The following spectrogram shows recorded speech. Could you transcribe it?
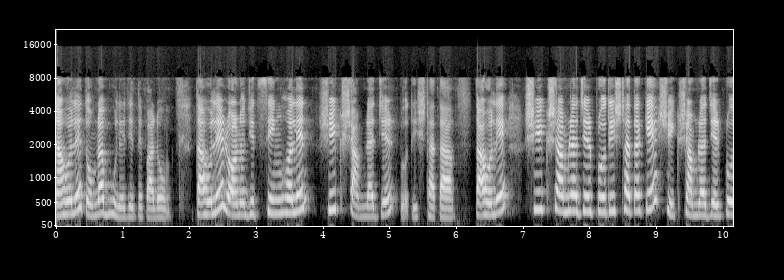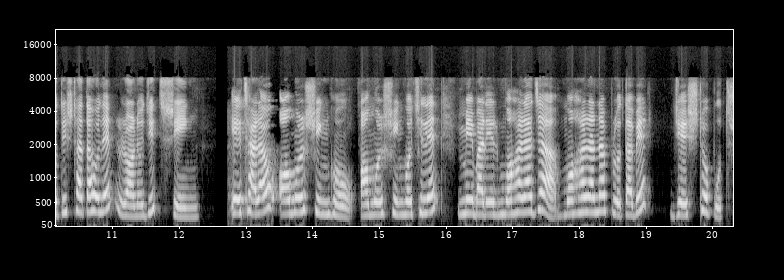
না হলে তোমরা ভুলে যেতে পারো। তাহলে রণজিৎ সিং হলেন শিখ সাম্রাজ্যের প্রতিষ্ঠাতা। তাহলে শিখ সাম্রাজ্যের প্রতিষ্ঠাতাকে শিখ সাম্রাজ্যের প্রতিষ্ঠাতা হলেন রণজিৎ সিং। এছাড়াও অমর সিংহ। অমর সিংহ ছিলেন মেবারের মহারাজা মহারানা প্রতাপের জ্যেষ্ঠ পুত্র।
